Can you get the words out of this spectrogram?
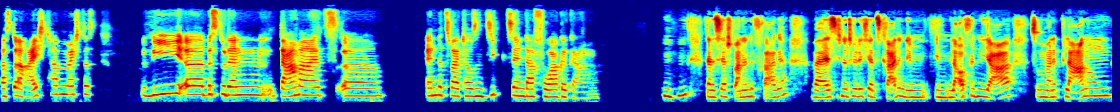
was du erreicht haben möchtest. Wie äh, bist du denn damals äh, Ende 2017 da vorgegangen? Mhm. Das ist eine sehr spannende Frage, weil sich natürlich jetzt gerade in dem, im laufenden Jahr so meine Planung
